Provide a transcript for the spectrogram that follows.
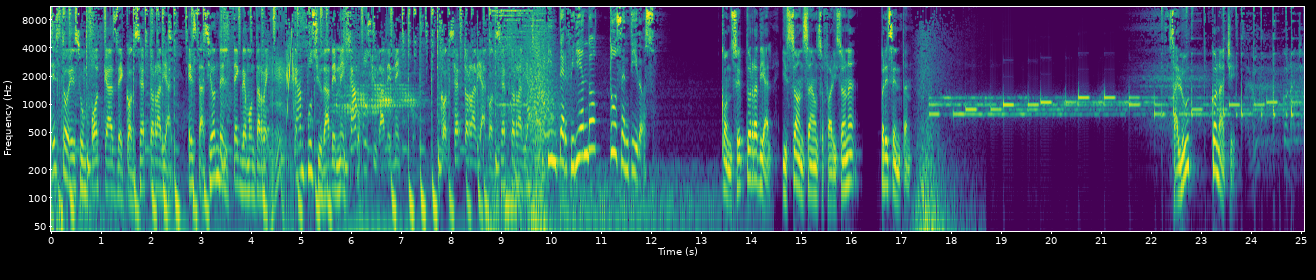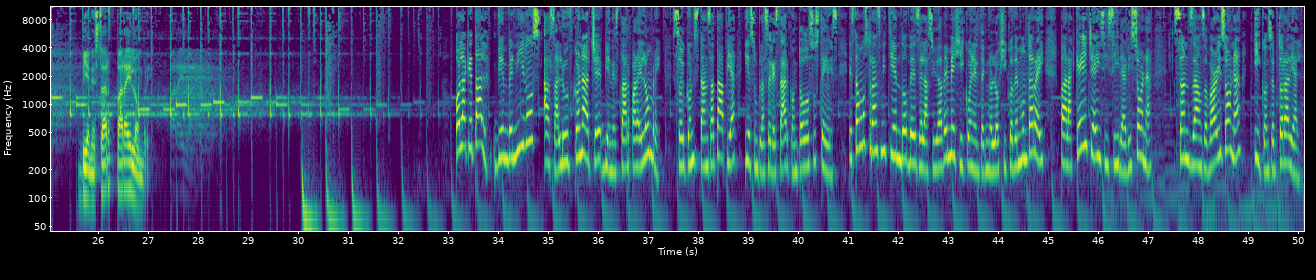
Esto es un podcast de Concepto Radial, estación del TEC de Monterrey, Campus Ciudad de México. Campus Ciudad de México. Concepto Radial, Concepto Radial. Interfiriendo tus sentidos. Concepto Radial y Sun Sounds of Arizona presentan. Salud con H. Bienestar para el hombre. Hola, ¿qué tal? Bienvenidos a Salud con H, Bienestar para el Hombre. Soy Constanza Tapia y es un placer estar con todos ustedes. Estamos transmitiendo desde la Ciudad de México en el Tecnológico de Monterrey para KJCC de Arizona, Sundowns of Arizona y Concepto Radial.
